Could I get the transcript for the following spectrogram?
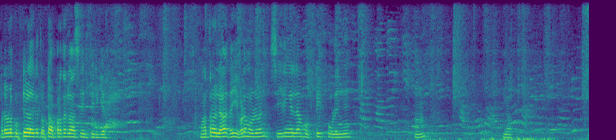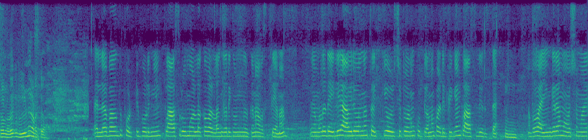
ഇവിടെയുള്ള കുട്ടികളെയൊക്കെ തൊട്ട് അപ്പുറത്തെ ക്ലാസ്സിൽ ഇരുത്തിയിരിക്കുക. മാത്രമല്ല ഇത് ഇവിടെ മുഴുവൻ സീലിംഗ് എല്ലാം പൊട്ടി പൊളിഞ്ഞ്. അതൊക്കെ വീണ് കിടക്കുക എല്ലാ ഭാഗത്തും പൊട്ടി പൊട്ടിപ്പൊളിഞ്ഞ് ക്ലാസ് റൂമുകളിലൊക്കെ വെള്ളം കയറിക്കൊണ്ട് നിൽക്കുന്ന അവസ്ഥയാണ്. നമ്മൾ ഡെയിലി രാവിലെ വന്ന് തെക്കി ഒഴിച്ചിട്ട് വേണം കുട്ടികളെ പഠിപ്പിക്കാൻ ക്ലാസ്സിലിരുത്താൻ ഉം. അപ്പോൾ ഭയങ്കര മോശമായ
